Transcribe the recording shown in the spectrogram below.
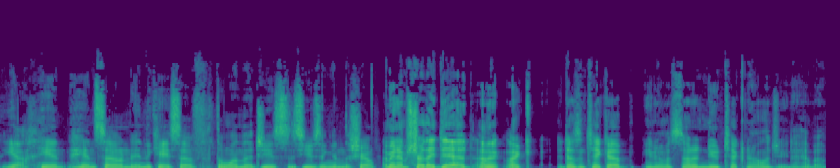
yeah hand hand sewn in the case of the one that Jesus is using in the show. I mean, I'm sure they did. I mean, like it doesn't take a you know, it's not a new technology to have a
